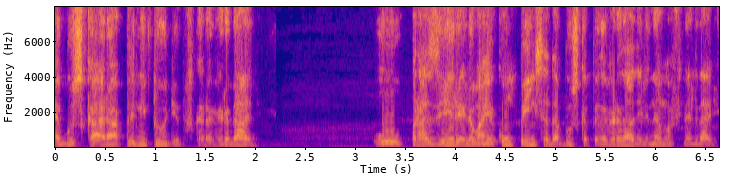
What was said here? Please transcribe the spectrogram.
é buscar a plenitude, é buscar a verdade. o prazer ele é uma recompensa da busca pela verdade, ele não é uma finalidade.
